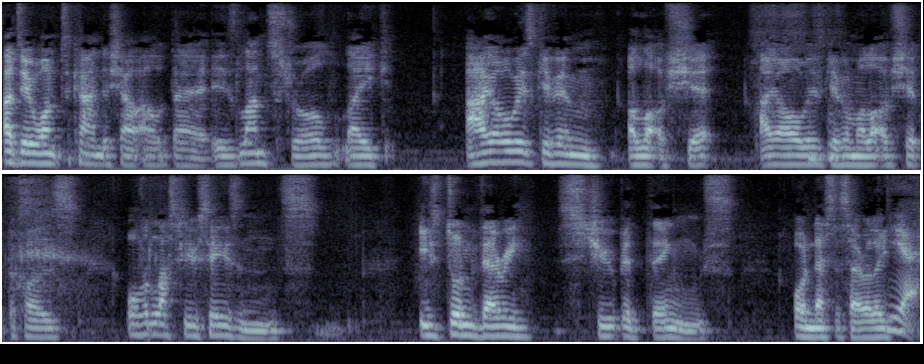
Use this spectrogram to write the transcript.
I do want to kind of shout out there is Lance Stroll. Like I always give him a lot of shit. I always give him a lot of shit because over the last few seasons, he's done very stupid things unnecessarily. Yeah.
